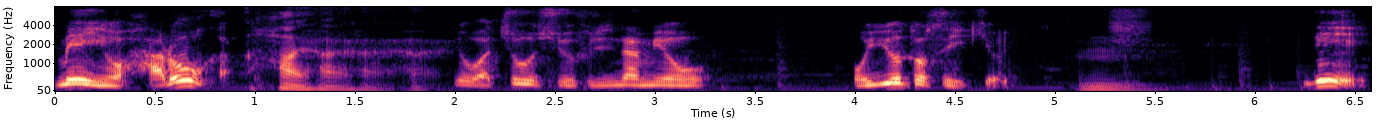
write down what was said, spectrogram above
メインを張ろうか。いはいはいはい。要は長州藤波を追い落とす勢い。うん。で、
